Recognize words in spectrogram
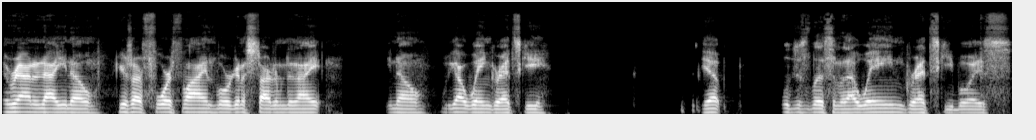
And rounding out, you know, here's our fourth line. We're going to start them tonight. You know, we got Wayne Gretzky. Yep. We'll just listen to that Wayne Gretzky, boys.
